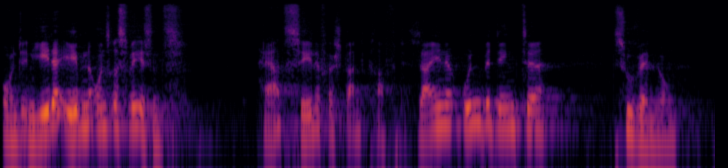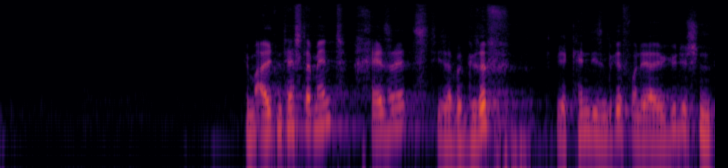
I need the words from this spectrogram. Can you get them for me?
und in jeder Ebene unseres Wesens. Herz, Seele, Verstand, Kraft. Seine unbedingte Zuwendung. Im Alten Testament, Chesed, dieser Begriff, wir kennen diesen Begriff von der jüdischen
